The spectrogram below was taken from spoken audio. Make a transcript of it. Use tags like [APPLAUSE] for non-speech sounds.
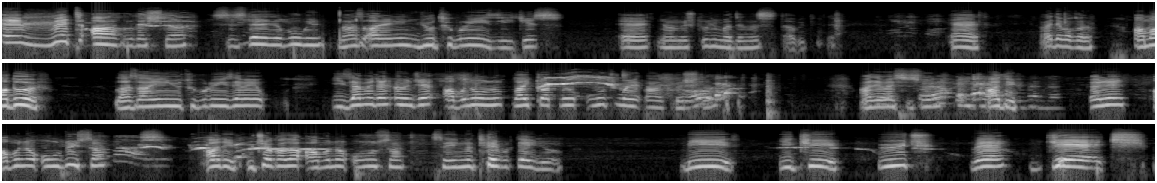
Evet arkadaşlar. Sizlerle bugün Naz Aren'in YouTube'unu izleyeceğiz. Evet yanlış duymadınız tabii ki de. Evet. Hadi bakalım. Ama dur. Lazare'nin YouTube'unu izleme izlemeden önce abone olup like atmayı unutmayın arkadaşlar. Hadi ben size. Hadi. Öyle abone olduysa hadi 3'e kadar abone olursan seninle tebrik ediyorum. 1 2 3 ve geç.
